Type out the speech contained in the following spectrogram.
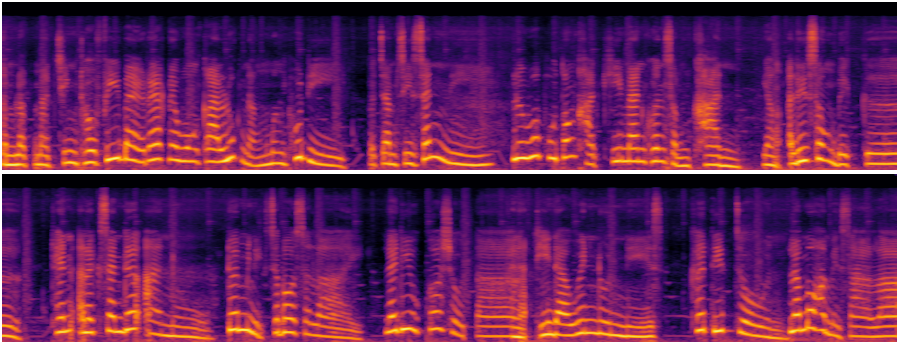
สำหรับแมตช์ชิงโทฟี่ใบแรกในวงการลูกหนังเมืองผู้ดี ประจำซีซั่นนี้ลิเวอร์พูลต้องขาดคีย์แมนคนสำคัญ อย่างอลิซงเบเกอร์เทนอเล็กซานเดอร์อาร์โนโดมินิกซาโบสไลและดิโอโกโชตาขณะที่ดาวินนูนิส คอร์ติสโจน และโมฮัมเหม็ดซาลา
